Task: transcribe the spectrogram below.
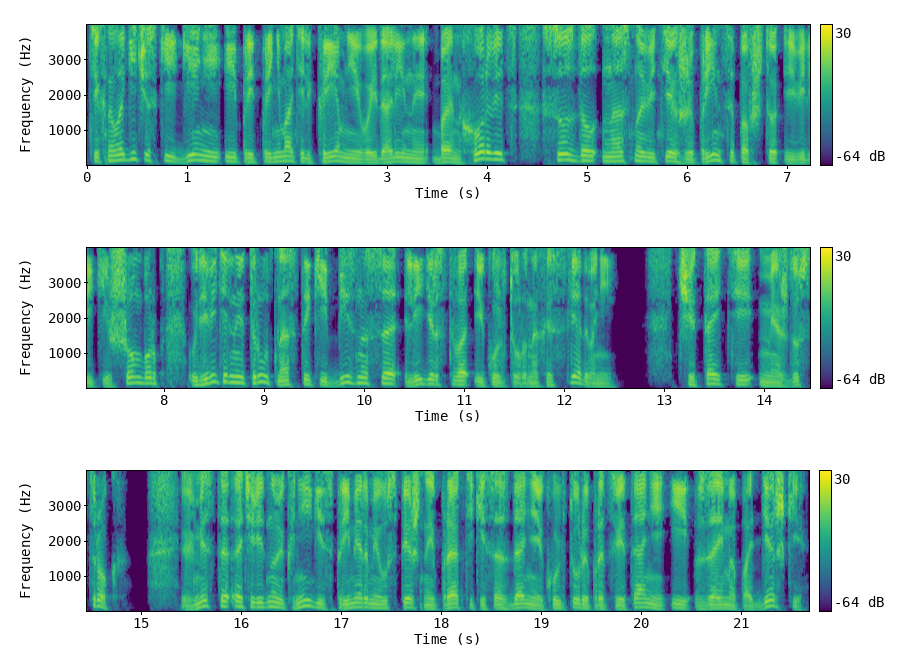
технологический гений и предприниматель Кремниевой долины Бен Хоровиц создал на основе тех же принципов, что и Великий Шомбург, удивительный труд на стыке бизнеса, лидерства и культурных исследований. Читайте между строк. Вместо очередной книги с примерами успешной практики создания культуры процветания и взаимоподдержки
